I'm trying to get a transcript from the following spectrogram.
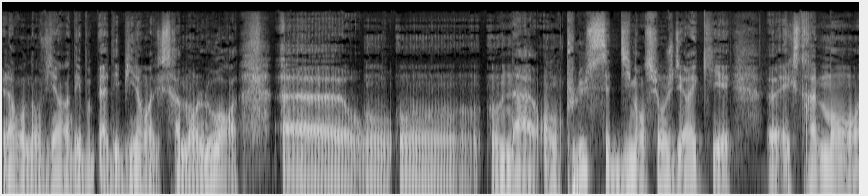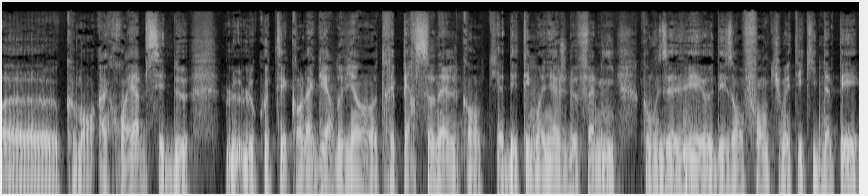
Mais là, on en vient à des, bilans extrêmement lourds. On, on, on, a en plus cette dimension, je dirais, qui est extrêmement comment incroyable, c'est de le, le, côté quand la guerre devient très personnelle, quand il y a des témoignages de famille, quand vous avez des enfants qui ont été kidnappés.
